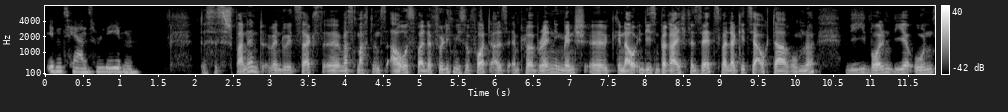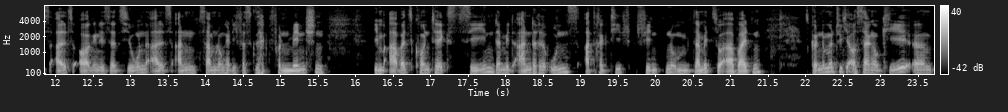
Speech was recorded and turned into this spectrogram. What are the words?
intern zu leben. Das ist spannend, wenn du jetzt sagst, äh, was macht uns aus, weil da fühle ich mich sofort als Employer Branding Mensch äh, genau in diesen Bereich versetzt, weil da geht es ja auch darum, ne? wie wollen wir uns als Organisation, als Ansammlung, hätte ich fast gesagt, von Menschen im Arbeitskontext sehen, damit andere uns attraktiv finden, um da mitzuarbeiten. Jetzt könnte man natürlich auch sagen, okay, ähm,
